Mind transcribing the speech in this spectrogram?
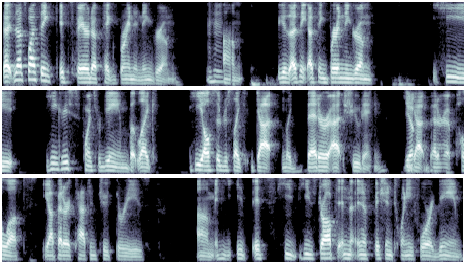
That that's why I think it's fair to pick Brandon Ingram. Mhm. Um, because I think I think Brandon Ingram, he he increased his points per game, but like he also just like got like better at shooting. He Yep. got better at pull ups. He got better at catch and shoot threes. Um, and he it, it's he he's dropped an, an efficient twenty four a game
